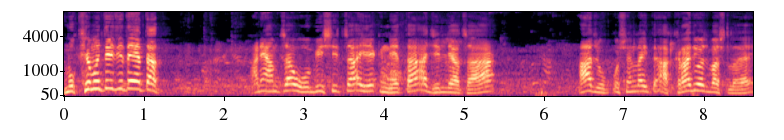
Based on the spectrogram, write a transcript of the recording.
मुख्यमंत्री तिथे येतात. आणि आमचा ओबीसीचा एक नेता जिल्ह्याचा आज उपोषणला इथे अकरा दिवस बसलाय.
